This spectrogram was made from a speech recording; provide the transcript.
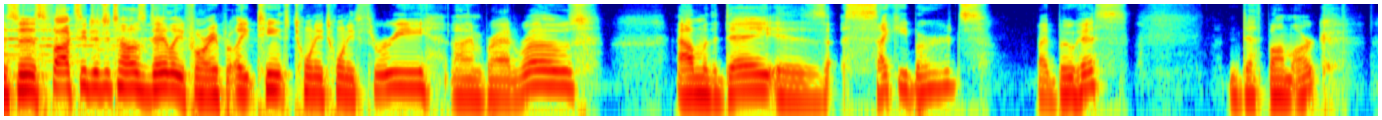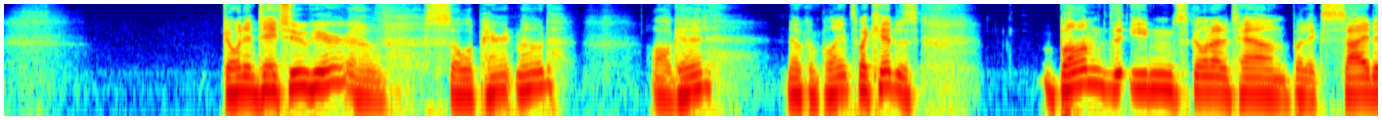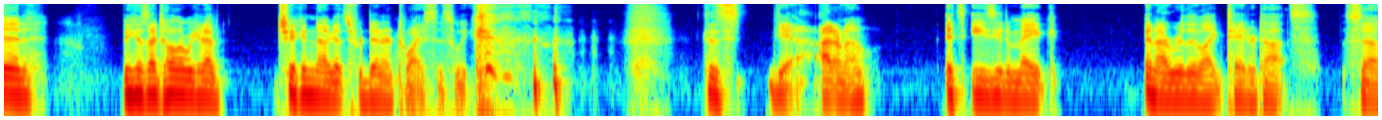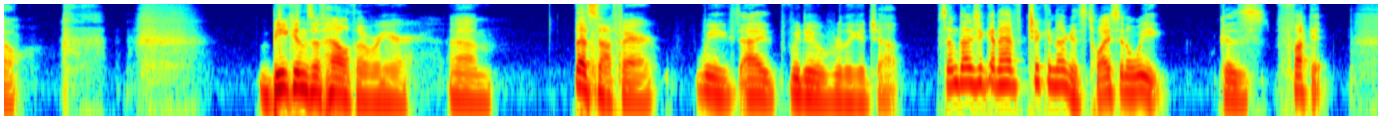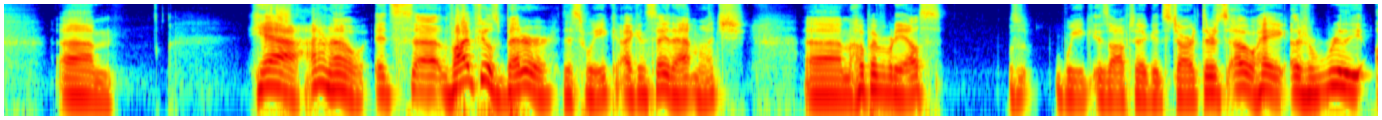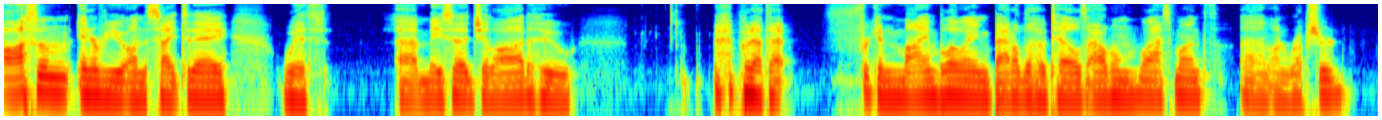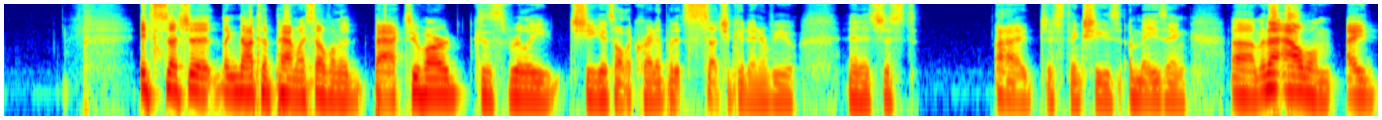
This is Foxy Digitalis Daily for April 18th, 2023. I'm Brad Rose. Album of the day is Psyche Birds by Boo Deathbomb Arc. Going in day two here of solo parent mode. All good. No complaints. My kid was bummed that Eden's going out of town, but excited because I told her we could have chicken nuggets for dinner twice this week. Because, yeah, I don't know. It's easy to make, and I really like tater tots. So, beacons of health over here. Um, that's not fair. We I we do a really good job. Sometimes you gotta have chicken nuggets twice in a week, because fuck it. Um, yeah, I don't know. It's uh, vibe feels better this week. I can say that much. Um, hope everybody else week is off to a good start. There's oh hey, there's a really awesome interview on the site today with uh, Maysa Jallad who put out that freaking mind blowing Battle of the Hotels album last month um, on Ruptured it's such a like not to pat myself on the back too hard because really she gets all the credit, but it's such a good interview, and it's just I just think she's amazing. Um, and that album, I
